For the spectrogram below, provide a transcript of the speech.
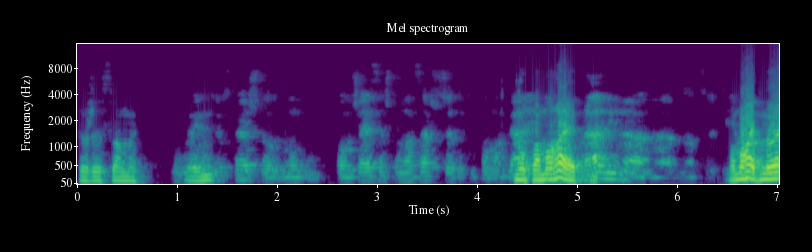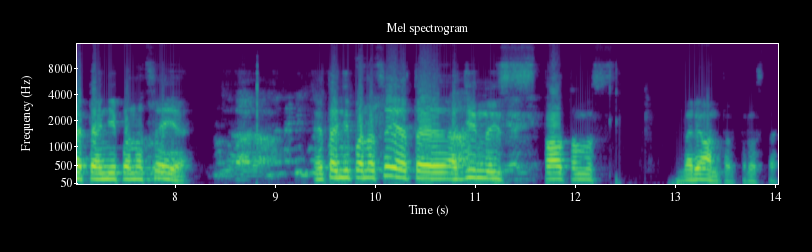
Те же саме. Ну, Я хотел сказать, что ну, получается, что массаж все-таки помогает. Ну, помогает. Правильно на, на все тело. Помагать, но это не панацея. Ну да, да. Это не панацея, это Да, один да, из я- ста там, с- вариантов просто.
